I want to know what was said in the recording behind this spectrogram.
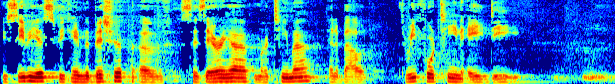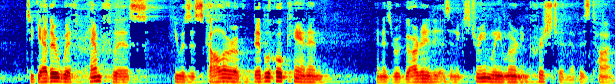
Eusebius became the bishop of Caesarea Maritima at about 314 AD. Together with Pamphilus, he was a scholar of biblical canon and is regarded as an extremely learned Christian of his time.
